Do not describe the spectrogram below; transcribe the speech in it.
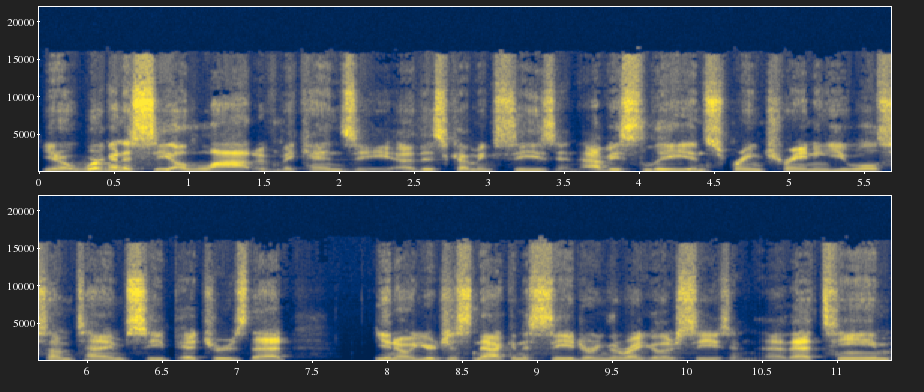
you know, we're going to see a lot of McKenzie uh, this coming season. Obviously, in spring training, you will sometimes see pitchers that, you know, you're just not going to see during the regular season. Uh, that team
